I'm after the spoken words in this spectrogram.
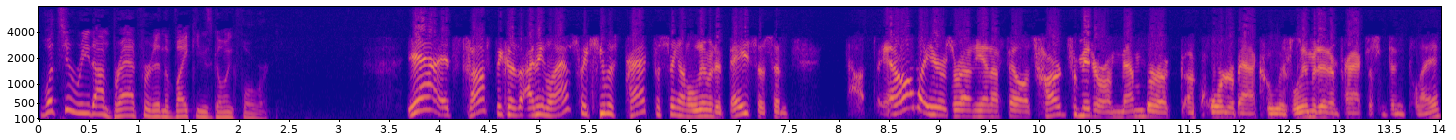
What's your read on Bradford and the Vikings going forward? Yeah, it's tough because I mean, last week he was practicing on a limited basis, and uh, in all my years around the NFL, it's hard for me to remember a, a quarterback who was limited in practice and didn't play.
